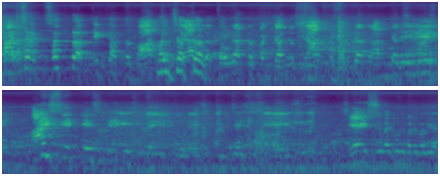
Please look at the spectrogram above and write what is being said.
छाछठ सत्तर एकाहत्तर बहात्तर पंच्याहत्तर. चौऱ्याहत्तर पंच्याहत्तर शहात्तर सत्याहत्तर अठ्ठ्याहत्तर ऐंशी एक्क्याऐंशी ब्याऐंशी त्र्याऐंशी चौऱ्याऐंशी पंच्याऐंशी शहाऐंशी शहाऐंशी रुपये कोणी बटे बघा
